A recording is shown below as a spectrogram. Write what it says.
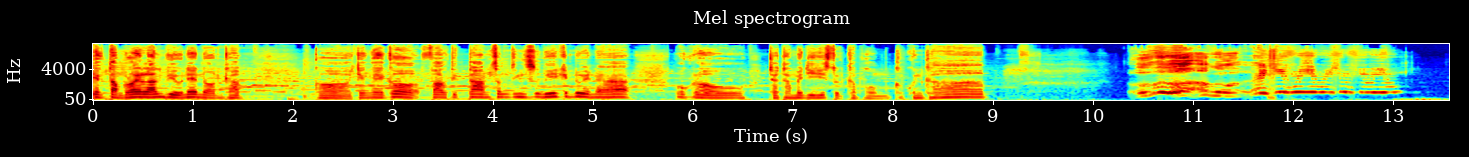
ยังต่ำร้อยล้านวิวแน่นอนครับ ก็ยังไงก็ฝากติดตาม Something Sweet กันด้วยนะ พวกเราจะทำให้ดีที่สุดครับผม ขอบคุณครับ I can't wait.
